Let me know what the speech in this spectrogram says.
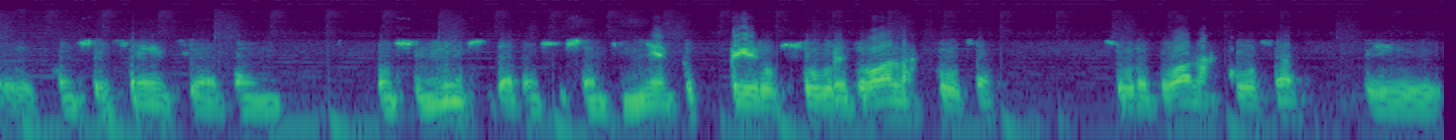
eh, con su esencia, con, su música, con sus sentimientos, pero sobre todas las cosas, sobre todas las cosas, eh,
